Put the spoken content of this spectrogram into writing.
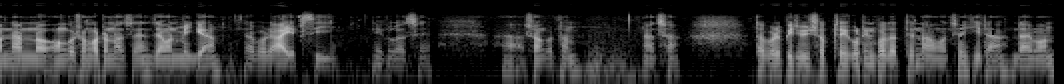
অন্যান্য অঙ্গ সংগঠন আছে, যেমন মিগা, তারপরে আইএফসি এগুলো আছে সংগঠন। আচ্ছা তারপরে পৃথিবীর সবথেকে কঠিন পদার্থের নাম হচ্ছে হীরা, ডায়মন্ড,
